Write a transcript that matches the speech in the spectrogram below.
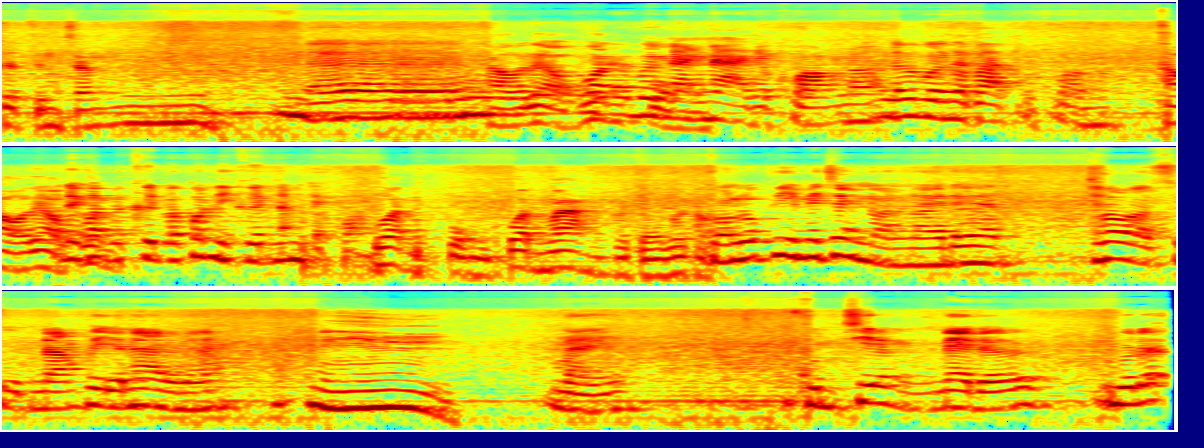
คือจังฉันเออเขาเรียกว่าเบิ่งนางหน้าเจะคลองเนาะแล้วเบิ่งสภาพเจะคลองเถ่าแล้วเดี๋ยวก็ไปคืนว่าคนนี้คืนน้ำเจะคลองป้วนปุ่งป้วนว่างเข้าใจว่าเถ่าของลูกพี่ไม่ใช่หนอนน้อยเด้อท่อสูบน้ำพญานาคนะนี่ไหมคุณเชี่ยงแน่เด้อดูเด้อ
